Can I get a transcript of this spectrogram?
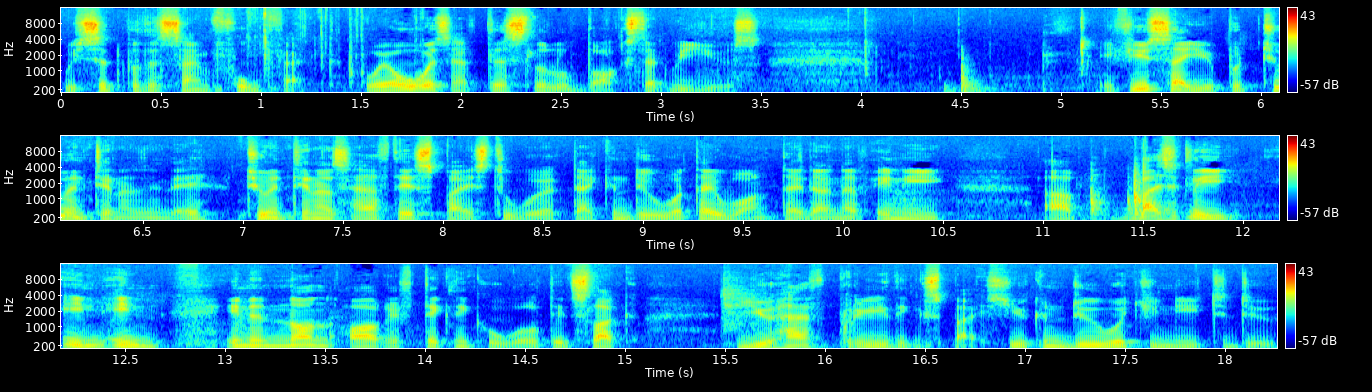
we sit with the same form factor. We always have this little box that we use. If you say you put two antennas in there, two antennas have their space to work, they can do what they want, they don't have any Uh, basically, in, in, in a non-RF technical world, it's like you have breathing space. You can do what you need to do.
